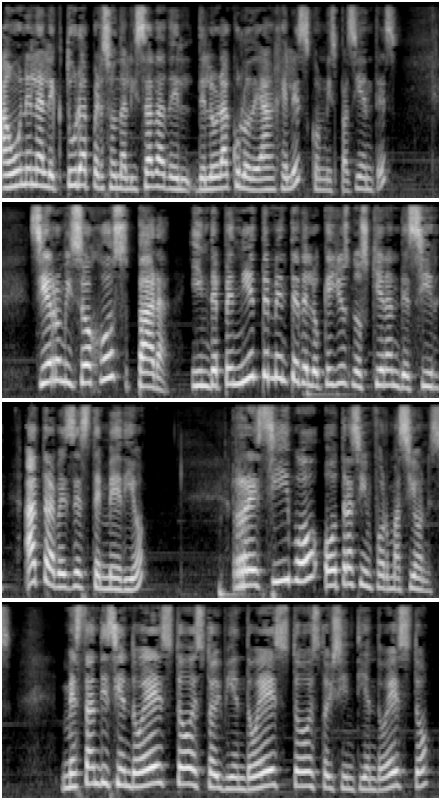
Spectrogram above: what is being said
aún en la lectura personalizada del, oráculo de ángeles con mis pacientes, cierro mis ojos para, independientemente de lo que ellos nos quieran decir a través de este medio, recibo otras informaciones. Me están diciendo esto, estoy viendo esto, estoy sintiendo esto,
